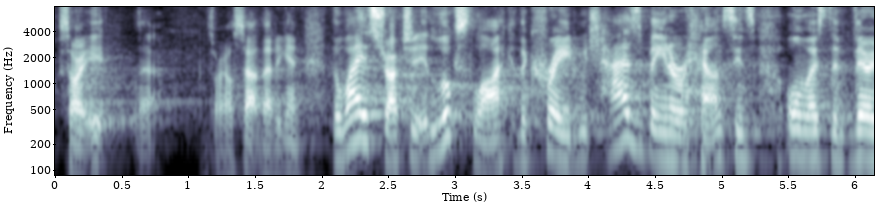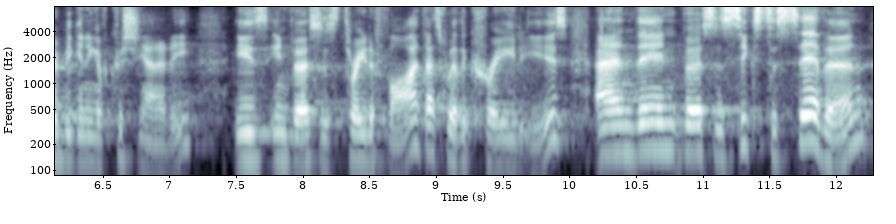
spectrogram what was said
Sorry, it, uh, sorry, I'll start that again. The way it's structured, it looks like the creed, which has been around since almost the very beginning of Christianity, is in verses 3 to 5. That's where the creed is. And then verses 6 to 7,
